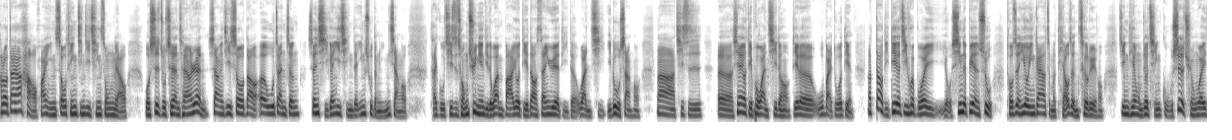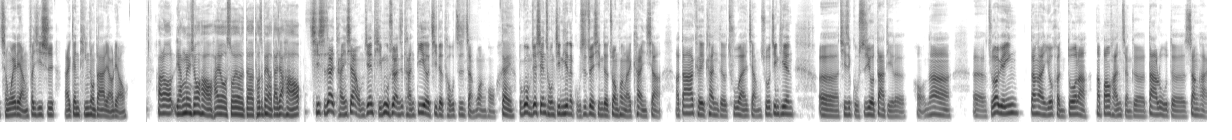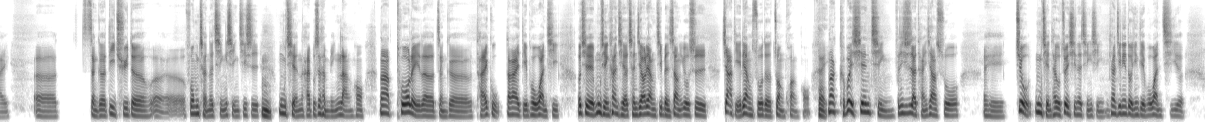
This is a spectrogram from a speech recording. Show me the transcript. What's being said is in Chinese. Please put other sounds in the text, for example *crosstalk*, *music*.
Hello，大家好，欢迎收听经济轻松聊，我是主持人陈阳任。上一季受到俄乌战争、升息跟疫情的因素等影响哦，台股其实从去年底的万八又跌到三月底的万七，一路上哦，那其实呃现在又跌破万七的哦，跌了五百多点。那到底第二季会不会有新的变数？投资人又应该要怎么调整策略？哦，今天我们就请股市的权威陈维良分析师来跟听众大家聊聊。Hello，梁仁兄好，还有所有的投资朋友，大家好。其实，在谈一下，我们今天题目虽然是谈第二季的投资展望，吼，对。不过，我们就先从今天的股市最新的状况来看一下啊，大家可以看得出来，讲说今天，呃，其实股市又大跌了，哦，那呃，主要原因当然有很多啦，那包含整个大陆的上海，呃。整个地区的呃封城的情形，其实嗯目前还不是很明朗哈、嗯。那拖累了整个台股，大概跌破万七，而且目前看起来成交量基本上又是价跌量缩的状况哦。对，那可不可以先请分析师来谈一下，说，哎，就目前台股最新的情形，你看今天都已经跌破万七了，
